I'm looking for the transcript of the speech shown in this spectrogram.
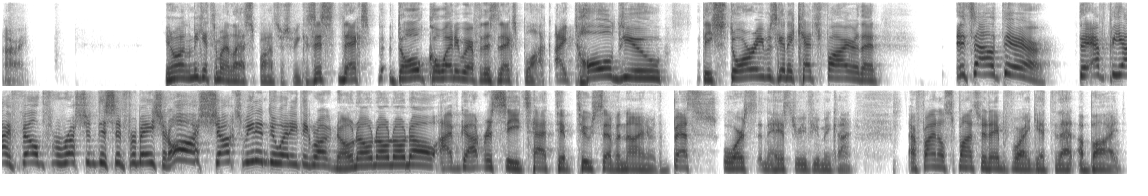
All right. You know what? Let me get to my last sponsor speak because this next, don't go anywhere for this next block. I told you the story was going to catch fire, that it's out there. The FBI fell for Russian disinformation. Oh, shucks, we didn't do anything wrong. No, no, no, no, no. I've got receipts. Hat tip 279er, the best source in the history of humankind. Our final sponsor today, before I get to that, Abide.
